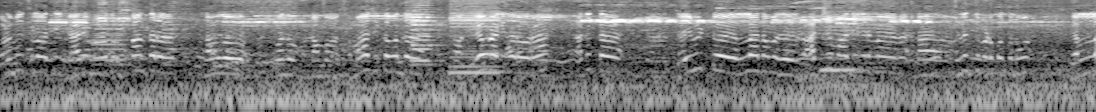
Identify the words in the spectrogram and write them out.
ಒಳ ಮೀಸಲಾತಿ ಜಾರಿ ಮಾಡೋದ್ರ ಮುಖಾಂತರ ನಮಗೆ ಒಂದು ನಮ್ಮ ಸಮಾಜಕ್ಕೆ ಒಂದು ದೇವರಾಗಿದ್ದಾರೆ ಅವರ ಅದಕ್ಕೆ ದಯವಿಟ್ಟು ಎಲ್ಲ ನಮ್ಮ ರಾಜ್ಯ ಮಾದಿಗರನ್ನ ನಾ ವಿನಂತಿ ಮಾಡ್ಕೊತಾನು ಎಲ್ಲ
